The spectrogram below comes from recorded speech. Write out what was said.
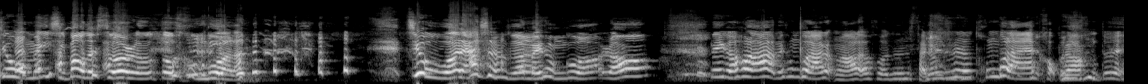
就我们一起报的所有人都通过了。就我俩审核没通过，然后 那个后来俺俩没通过，咋整啊？或者反正就是通过来考不上，对，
